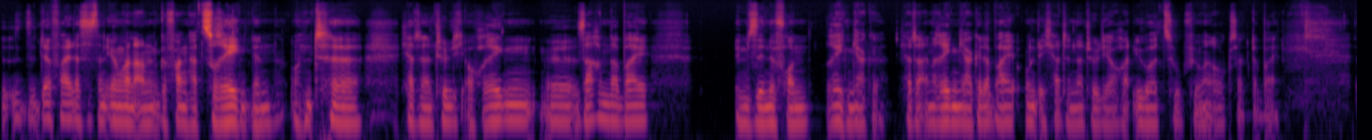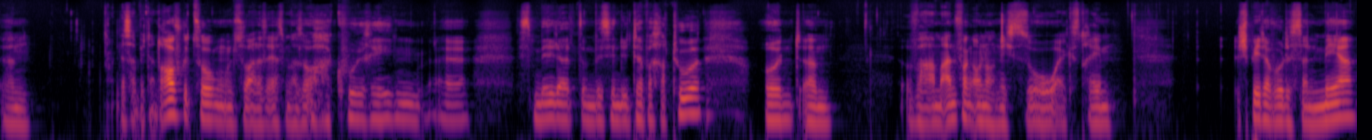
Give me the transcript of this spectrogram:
der Fall, dass es dann irgendwann angefangen hat zu regnen. Und äh, ich hatte natürlich auch Regensachen äh, dabei im Sinne von Regenjacke. Ich hatte eine Regenjacke dabei und ich hatte natürlich auch einen Überzug für meinen Rucksack dabei. Ähm, das habe ich dann draufgezogen und es war das erstmal so, oh, cool, Regen, äh, es mildert so ein bisschen die Temperatur und ähm, war am Anfang auch noch nicht so extrem. Später wurde es dann mehr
